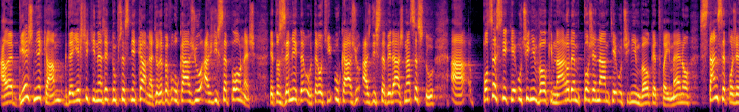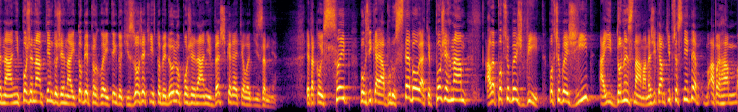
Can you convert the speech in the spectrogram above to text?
ale běž někam, kde ještě ti neřeknu přesně kam. Já ti to teprve ukážu, až když se pohneš. Je to země, kterou ti ukážu, až když se vydáš na cestu. A po cestě tě učiním velkým národem, požehnám tě, učiním velké tvé jméno, staň se požehnání, požehnám těm, kdo žehnají tobě, proklej ty, kdo ti zlořečí, v tobě dojdou požehnání veškeré tě ledí země. Je takový slib, Bůh říká, já budu s tebou, já tě požehnám, ale potřebuješ vít. Potřebuješ žít a jít do neznáma. Neříkám ti přesně, kde Abraham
